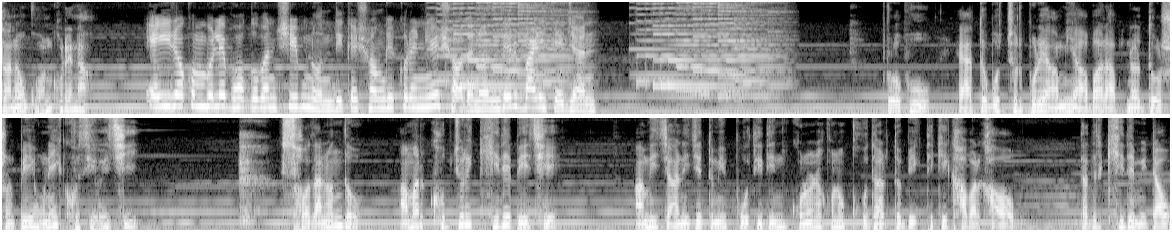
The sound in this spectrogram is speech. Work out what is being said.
দানাও গ্রহণ করে না। এই রকম বলে ভগবান শিব নন্দীকে সঙ্গে করে নিয়ে সদানন্দের বাড়িতে যান। প্রভু, এত বছর পরে আমি আবার আপনার দর্শন পেয়ে অনেক খুশি হয়েছি। সদানন্দ, আমার খুব জোরে খিদে পেয়েছে। আমি জানি যে তুমি প্রতিদিন কোনো না কোনো ক্ষুধার্ত ব্যক্তিকে খাবার খাওয়াও। তাদের খিদে মেটাও।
